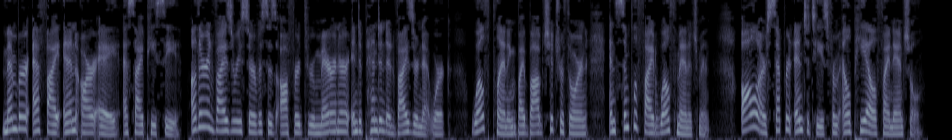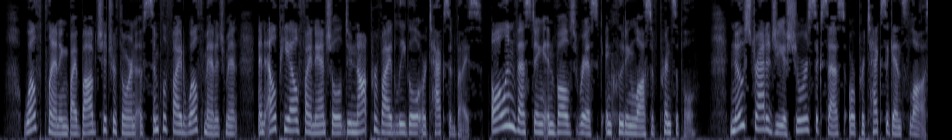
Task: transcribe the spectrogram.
Member FINRA SIPC. Other advisory services offered through Mariner Independent Advisor Network Wealth Planning by Bob Chitrathorn, and Simplified Wealth Management. All are separate entities from LPL Financial. Wealth Planning by Bob Chitrathorn of Simplified Wealth Management and LPL Financial do not provide legal or tax advice. All investing involves risk, including loss of principal. No strategy assures success or protects against loss.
